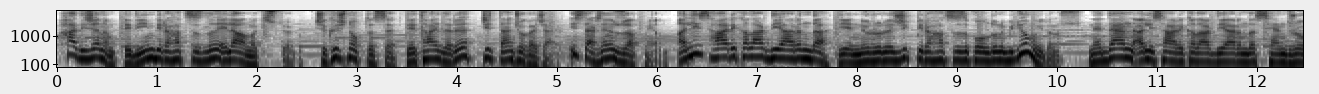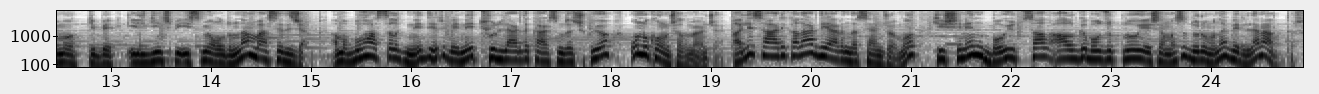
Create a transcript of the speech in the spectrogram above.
hadi canım dediğim bir rahatsızlığı ele almak istiyorum. Çıkış noktası, detayları cidden çok acayip. İsterseniz uzatmayalım. Alice Harikalar Diyarında diye nörolojik bir rahatsızlık olduğunu biliyor muydunuz? Neden Alice Harikalar Diyarında sendromu gibi ilginç bir ismi olduğundan bahsedeceğim. Ama bu hastalık nedir ve ne türlerde karşımıza çıkıyor onu konuşalım önce. Alice Harikalar Diyarında sendromu kişinin boyutsal algı bozukluğu yaşaması durumuna verilen addır.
